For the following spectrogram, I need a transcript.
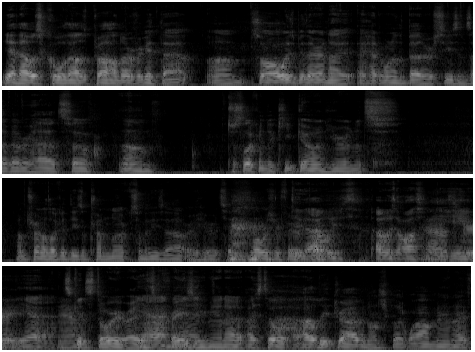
yeah, that was cool. That was probably I'll never forget that. Um, so I'll always be there, and I, I had one of the better seasons I've ever had. So um, just looking to keep going here, and it's. I'm trying to look at these. I'm trying to knock some of these out right here. It's what was your favorite Dude, that part? was that was awesome That to was hear. great. Yeah. It's a good story, right? Yeah, it's crazy, man. I, I still I'll be driving. I'll just be like, wow, man, I've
